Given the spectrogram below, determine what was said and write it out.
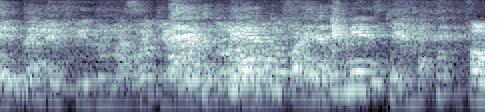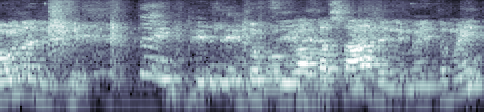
ale maity aiy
